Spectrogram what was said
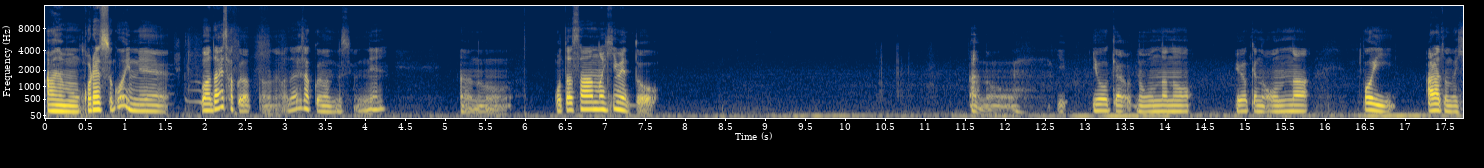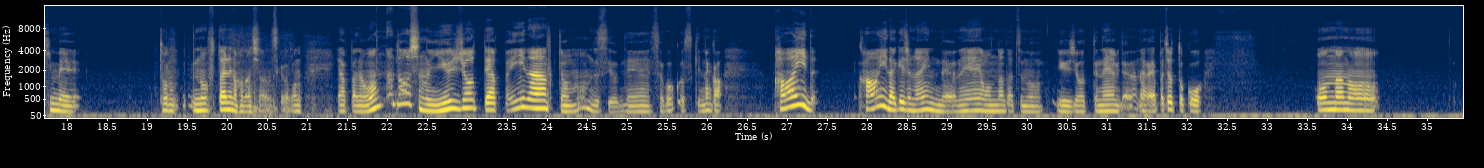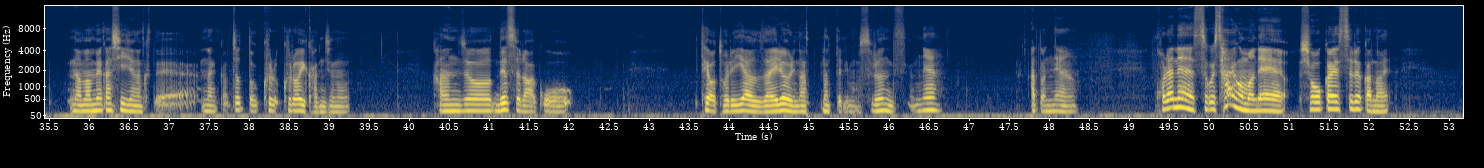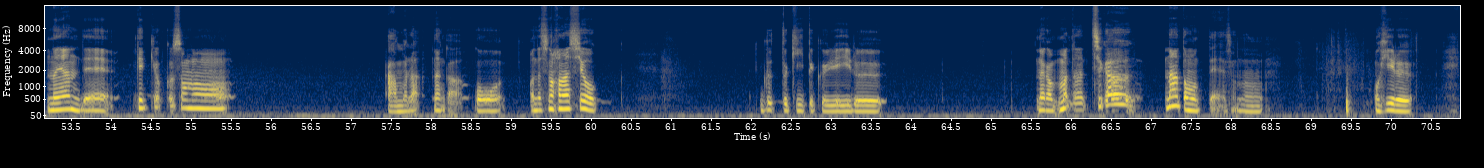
あでもこれすごいね。話題作だったのね。話題作なんですよね。あの太田さんの姫とあの陽キャの女の陽キャの女っぽい新たな姫との2人の話なんですけどこのやっぱね女同士の友情ってやっぱいいなって思うんですよね。すごく好き。なんか可愛い可愛いだけじゃないんだよね女たちの友情ってねみたいななんかやっぱちょっとこう女の生めかしいじゃなくてなんかちょっと黒い感じの感情ですらこう手を取り合う材料になったりもするんですよね。あとねこれねすごい最後まで紹介するかな悩んで結局そのあもらなんかこう私の話をぐっと聞いてくれるなんかまた違うなと思ってその。お昼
